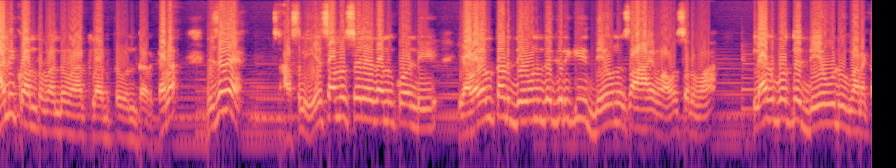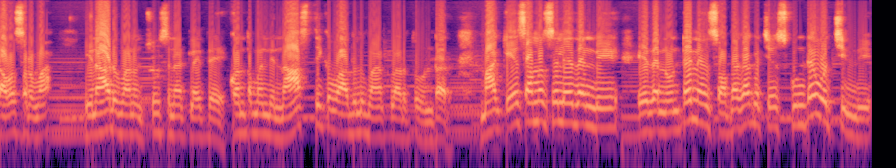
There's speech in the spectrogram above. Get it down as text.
అని కొంతమంది మాట్లాడుతూ ఉంటారు కదా? నిజమే. అసలు ఏ సమస్య లేదనుకోండి ఎవరెళ్తాడు దేవుని దగ్గరికి? దేవుని సహాయం అవసరమా? లేకపోతే దేవుడు మనకు అవసరమా? ఈనాడు మనం చూసినట్లయితే కొంతమంది నాస్తికవాదులు మాట్లాడుతూ ఉంటారు. మాకే సమస్య లేదండి. ఏదైనా ఉంటే నేను స్వతగా చేసుకుంటే వచ్చింది.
